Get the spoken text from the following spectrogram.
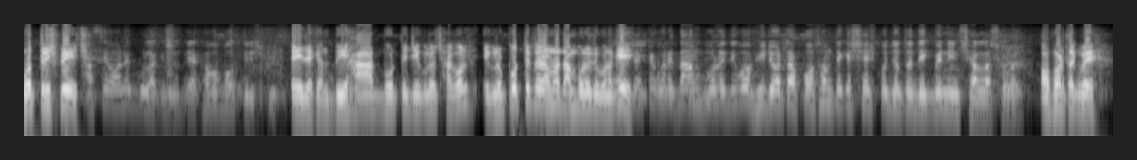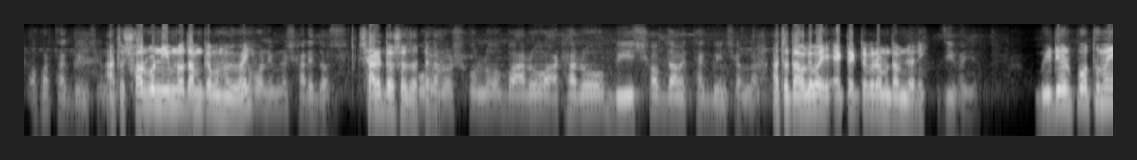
বত্রিশ পিস? আছে অনেকগুলা কিন্তু দেখাবো বত্রিশ পিস। এই দেখেন দুই হাত ভর্তি যেগুলো ছাগল এগুলো প্রত্যেকটার আমরা দাম বলে দেবো নাকি? একটা করে দাম বলে দিব। ভিডিওটা প্রথম থেকে শেষ পর্যন্ত দেখবেন ইনশাল্লাহ সবাই। অফার থাকবে? অফার থাকবে ইনশাল্লাহ আচ্ছা সর্বনিম্ন দাম কেমন হবে ভাই? সর্বনিম্ন সাড়ে দশ। সাড়ে দশ হাজার টাকা। পনেরো ষোলো বারো আঠারো বিশ সব দামের থাকবে ইনশাল্লাহ আচ্ছা তাহলে ভাই একটা একটা করে আমরা দাম জানি। জি ভাইয়া। ভিডিওর প্রথমে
